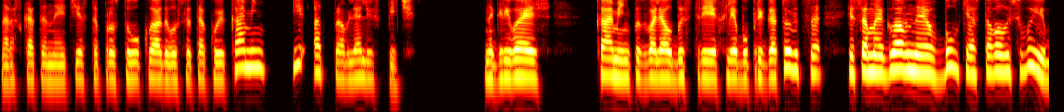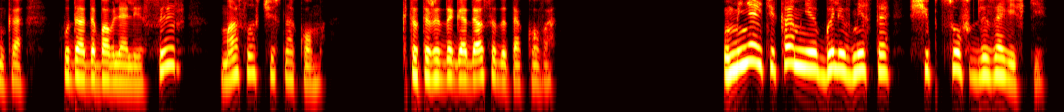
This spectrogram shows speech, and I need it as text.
На раскатанное тесто просто укладывался такой камень и отправляли в печь. Нагреваясь, камень позволял быстрее хлебу приготовиться, и самое главное, в булке оставалась выемка, куда добавляли сыр, масло с чесноком. Кто-то же догадался до такого. У меня эти камни были вместо щипцов для завивки.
